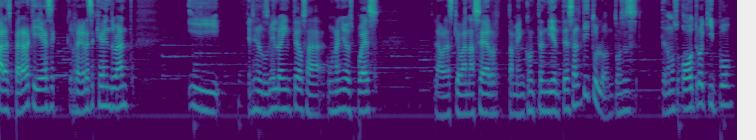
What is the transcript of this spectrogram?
para esperar a que llegue ese, regrese Kevin Durant. Y en el 2020, o sea, un año después, la verdad es que van a ser también contendientes al título. Entonces, tenemos otro equipo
